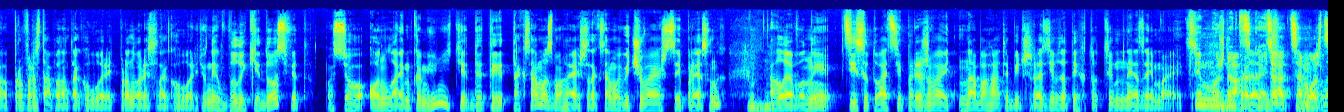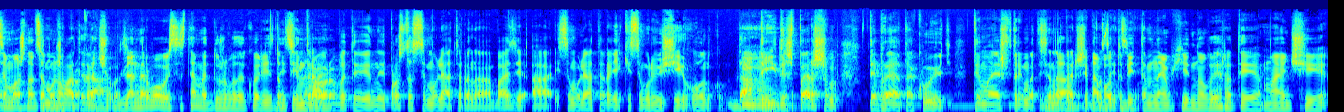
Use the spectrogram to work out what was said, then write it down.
Е, про Ферстапена так говорять, про Норріса так говорять. У них великий досвід ось цього онлайн-ком'юніті, де ти так само змагаєшся, так само відчуваєш цей пресинг, угу. але вони ці ситуації переживають набагато більше разів за тих, хто цим не займається. Цим можна да, прокачувати. Це, це, це, можна це можна, це можна прокачувати. Да. Для нервової системи дуже великої різниці. Тобто їм треба робити не просто симулятори на базі, а і симулятори, які симулюють ще й гонку. Да. Ти їдеш першим, тебе атакують, ти маєш втриматися на першій позиції. Або тобі там необхідно виграти, маючи.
